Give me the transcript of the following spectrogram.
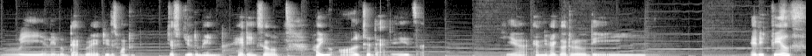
really look that great. You just want to just view the main heading. So how you alter that is uh, here and if I go to the edit fields.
